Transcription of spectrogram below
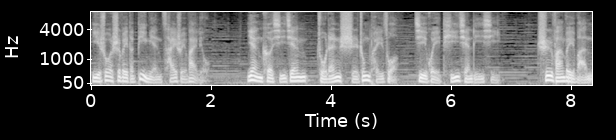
一说是为了避免财水外流。宴客席间，主人始终陪坐，忌讳提前离席；吃饭未完，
